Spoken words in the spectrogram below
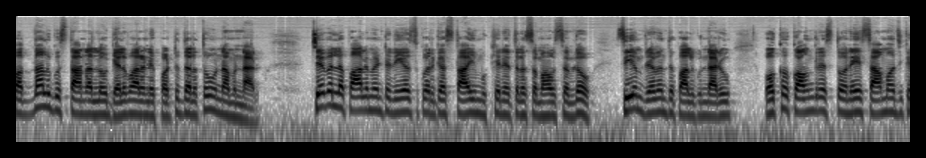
పద్నాలుగు స్థానాల్లో గెలవాలనే పట్టుదలతో ఉన్నామన్నారు. చెవెళ్ళ పార్లమెంటు నియోజకవర్గ స్థాయి ముఖ్య నేతల సమావేశంలో సీఎం రేవంత్ పాల్గొన్నారు. ఒక్క కాంగ్రెస్తోనే సామాజిక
